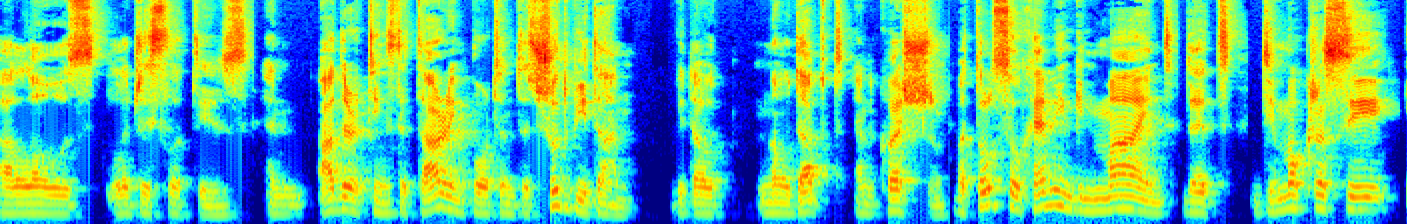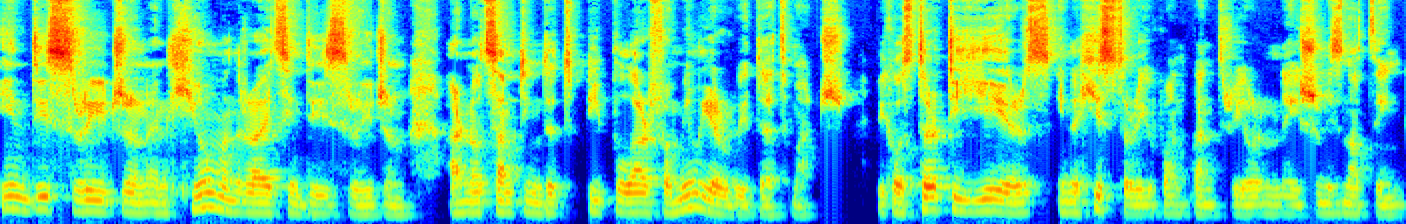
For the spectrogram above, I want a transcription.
uh, laws, legislatives, and other things that are important that should be done without no doubt and question, but also having in mind that democracy in this region and human rights in this region are not something that people are familiar with that much. Because 30 years in the history of one country or nation is nothing.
